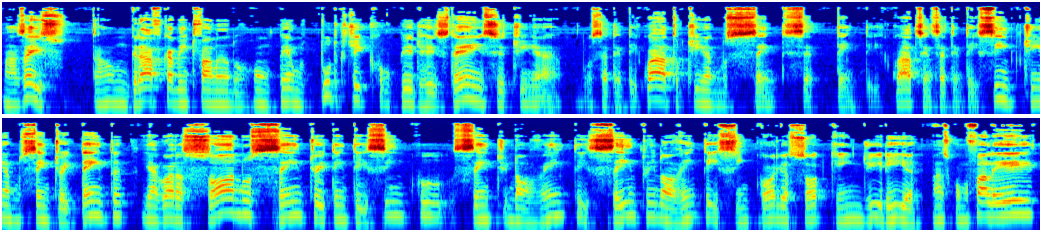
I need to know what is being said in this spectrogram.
mas é isso. Então, graficamente falando, rompemos tudo que tinha que romper de resistência, tinha no 74, tinha no 174, 175, tinha no 180 e agora só no 185, 190 e 195. Olha só quem diria. Mas como falei,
